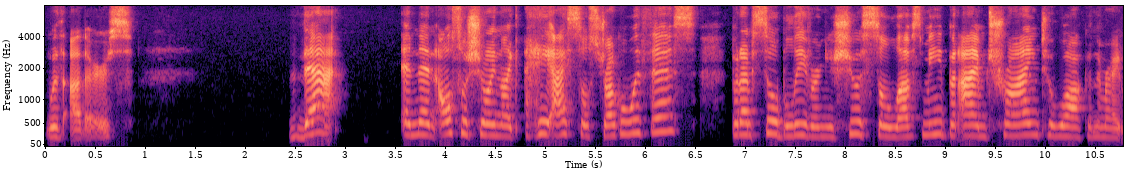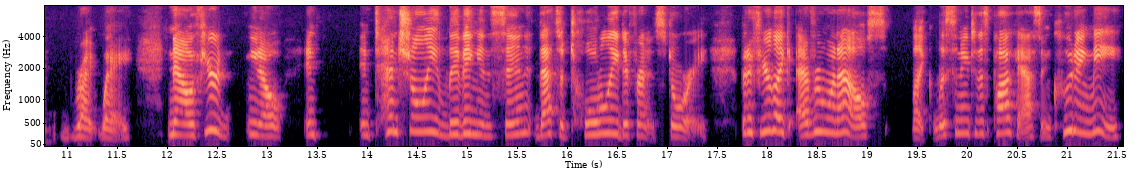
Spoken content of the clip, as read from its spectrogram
with others. That, and then also showing, like, hey, I still struggle with this, but I'm still a believer and Yeshua still loves me, but I'm trying to walk in the right right way. Now, if you're, you know, intentionally living in sin, that's a totally different story. But if you're like everyone else, like listening to this podcast, including me,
